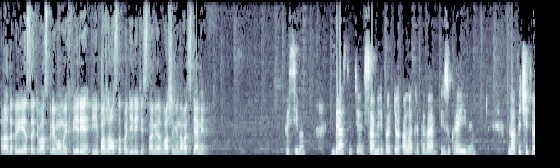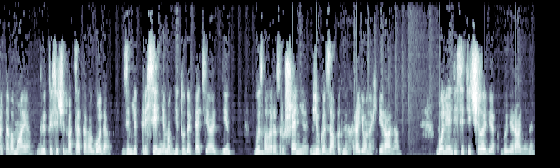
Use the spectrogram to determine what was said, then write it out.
Рада приветствовать вас в прямом эфире и, пожалуйста, поделитесь с нами вашими новостями. Спасибо. Здравствуйте, с вами репортер АЛЛАТРА ТВ из Украины. 24 мая 2020 года землетрясение магнитудой 5,1 вызвало разрушение в юго-западных районах Ирана. Более 10 человек были ранены.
